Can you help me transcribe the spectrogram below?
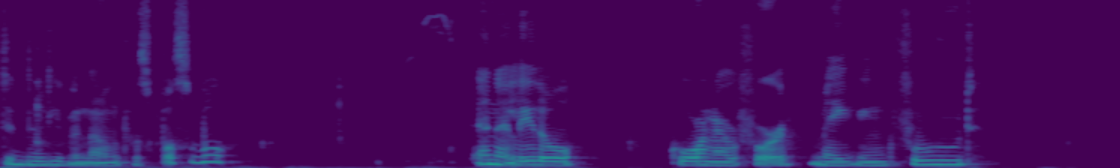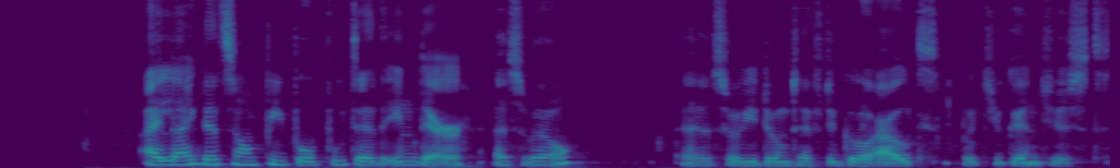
Didn't even know it was possible. And a little corner for making food. I like that some people put that in there as well. Uh, so you don't have to go out, but you can just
